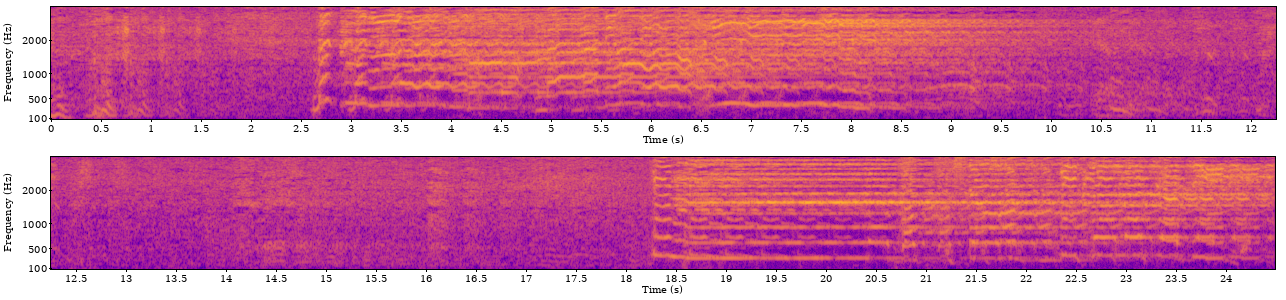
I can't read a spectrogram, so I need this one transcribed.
بسم الله الرحمن الرحيم. إن بطش ربك لشديد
